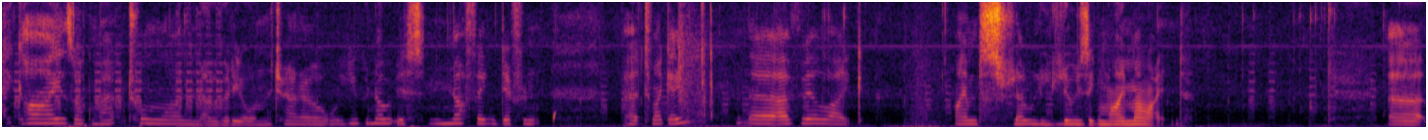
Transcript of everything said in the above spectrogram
Hey guys, welcome back to another video on the channel. You can notice nothing different uh, to my game. Uh, I feel like I'm slowly losing my mind. Uh,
